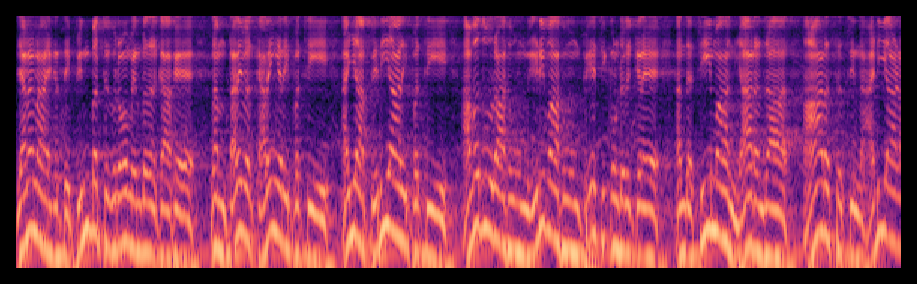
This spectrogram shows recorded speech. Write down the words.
ஜனநாயகத்தை பின்பற்றுகிறோம் என்பதற்காக நம் தலைவர் கலைஞரை பற்றி ஐயா பெரியாரை பற்றி அவதூறாகவும் இழிவாகவும் பேசிக் கொண்டிருக்கிற அந்த சீமான் யார் என்றால் ஆர்எஸ்எஸ்ஸின் அடியாளாக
